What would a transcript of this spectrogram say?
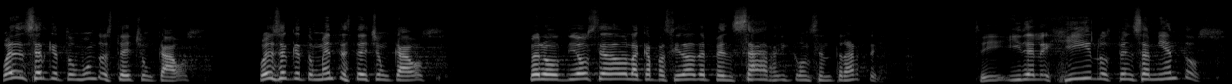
Puede ser que tu mundo esté hecho un caos, puede ser que tu mente esté hecho un caos, pero Dios te ha dado la capacidad de pensar y concentrarte, ¿sí? Y de elegir los pensamientos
